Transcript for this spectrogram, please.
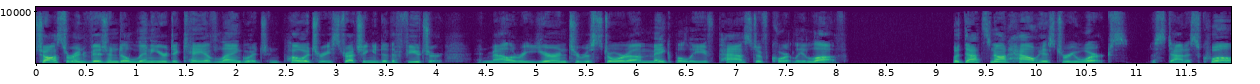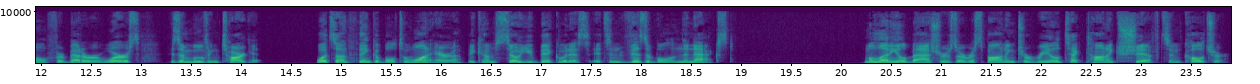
Chaucer envisioned a linear decay of language and poetry stretching into the future, and Malory yearned to restore a make believe past of courtly love. But that's not how history works. The status quo, for better or worse, is a moving target. What's unthinkable to one era becomes so ubiquitous it's invisible in the next. Millennial bashers are responding to real tectonic shifts in culture,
